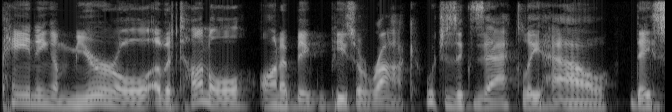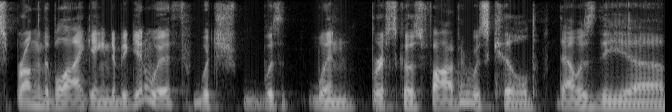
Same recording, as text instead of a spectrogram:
painting a mural of a tunnel on a big piece of rock, which is exactly how they sprung the Bly gang to begin with, which was when Brisco's father was killed. That was the uh,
